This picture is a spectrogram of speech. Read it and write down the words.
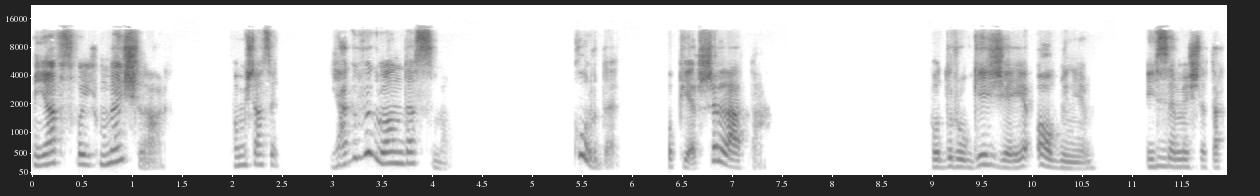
ja w swoich myślach pomyślałam sobie, jak wygląda smok? Kurde, po pierwsze lata, po drugie zieje ogniem. I hmm. sobie myślę tak,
